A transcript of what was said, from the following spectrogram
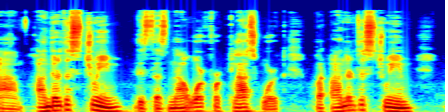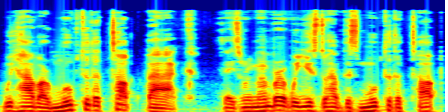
um, under the stream, this does not work for classwork, but under the stream, we have our move to the top back. So remember we used to have this move to the top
